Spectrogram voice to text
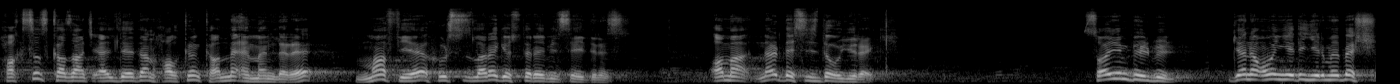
haksız kazanç elde eden halkın kanını emenlere, mafyaya, hırsızlara gösterebilseydiniz. Ama nerede sizde o yürek? Sayın Bülbül, gene 17-25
